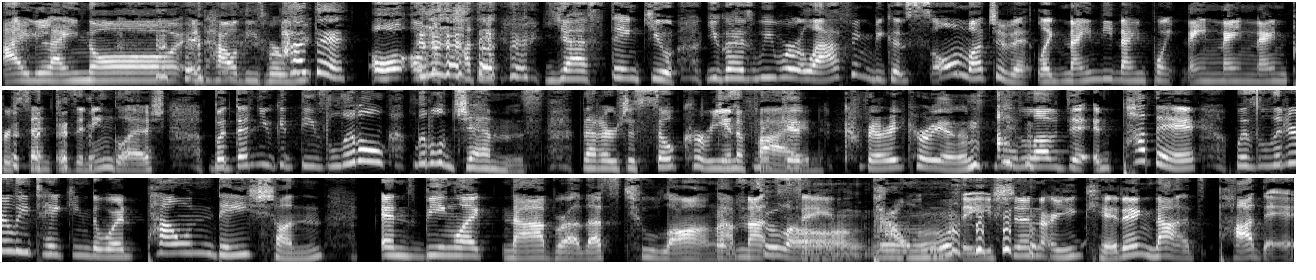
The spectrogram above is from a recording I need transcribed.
eyeliner and how these were. re- 파데. Oh, oh, the 파데. Yes, thank you. You guys, we were laughing because so much of it, like 99.999% is in English, but then you get these little, little gems that are just so Koreanified. it very Korean. I loved it. And pade was literally taking the word foundation and being like, nah, bro, that's too long. That's I'm not saying foundation. Are you kidding? Nah, it's pade,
